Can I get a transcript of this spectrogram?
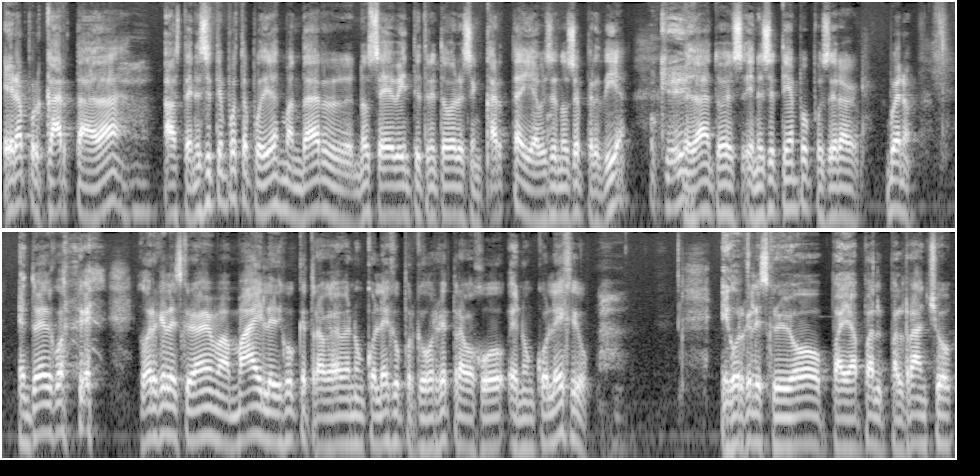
era por carta, ¿verdad? Hasta en ese tiempo hasta podías mandar, no sé, 20, 30 dólares en carta y a veces no se perdía. Ok. ¿verdad? Entonces, en ese tiempo, pues era, bueno, entonces Jorge, Jorge le escribió a mi mamá y le dijo que trabajaba en un colegio, porque Jorge trabajó en un colegio. Y Jorge le escribió para allá, para, el rancho,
